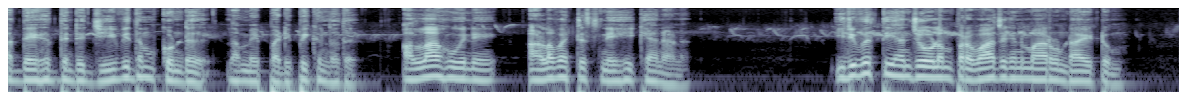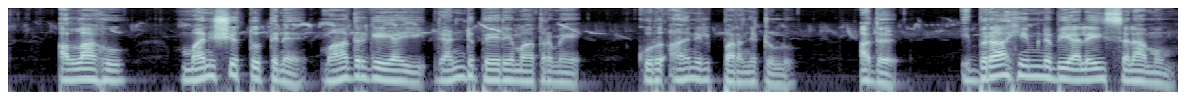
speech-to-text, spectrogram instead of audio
അദ്ദേഹത്തിന്റെ ജീവിതം കൊണ്ട് നമ്മെ പഠിപ്പിക്കുന്നത് അള്ളാഹുവിനെ അളവറ്റ് സ്നേഹിക്കാനാണ്. ഇരുപത്തിയഞ്ചോളം പ്രവാചകന്മാർ ഉണ്ടായിട്ടും അള്ളാഹു മനുഷ്യത്വത്തിന് മാതൃകയായി രണ്ടു പേരെ മാത്രമേ ഖുർആാനിൽ പറഞ്ഞിട്ടുള്ളൂ. അത് ഇബ്രാഹിം നബി അലൈഹിസ്സലാമും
